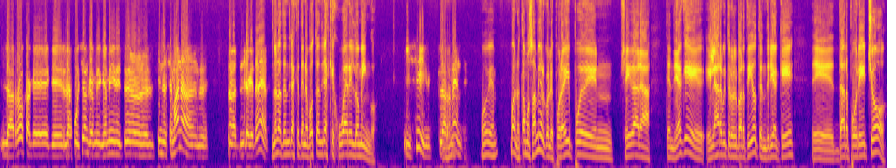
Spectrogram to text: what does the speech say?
la roja que, que la expulsión que, me- que a mí me tuvieron el fin de semana no la tendría que tener. No la tendrías que tener, vos tendrías que jugar el domingo. Y sí, claramente. Muy bien. Bueno, estamos a miércoles, por ahí pueden llegar a... Tendría que, el árbitro del partido tendría que eh, dar por hecho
